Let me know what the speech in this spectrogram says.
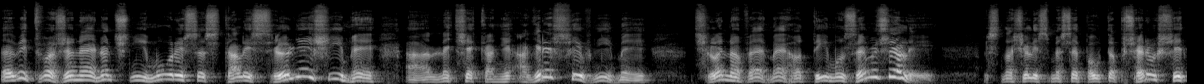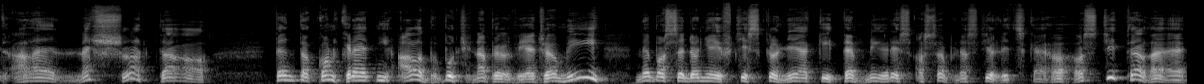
Vytvořené noční můry se staly silnějšími a nečekaně agresivními. Členové mého týmu zemřeli. Snažili jsme se pouta přerušit, ale nešlo to. Tento konkrétní alb buď nabil vědomí, nebo se do něj vtiskl nějaký temný rys osobnosti lidského hostitele.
